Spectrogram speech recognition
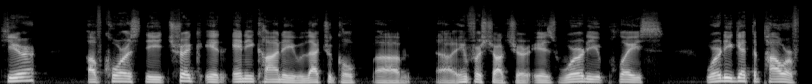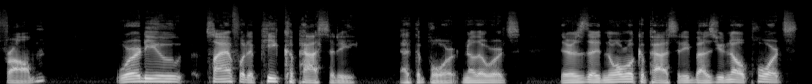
here. Of course, the trick in any kind of electrical um, uh, infrastructure is where do you place where do you get the power from? Where do you plan for the peak capacity at the port? In other words, there's the normal capacity, but as you know, ports,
